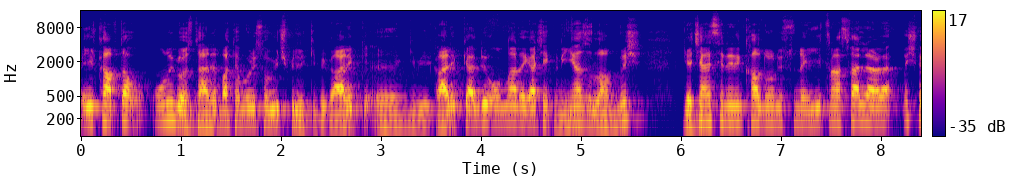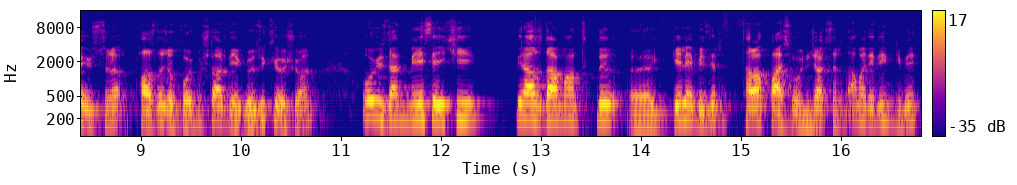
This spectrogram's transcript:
Ve ilk hafta onu gösterdi. Bate Borisov 3-1'lik gibi galip e, gibi galip geldi. Onlar da gerçekten iyi hazırlanmış. Geçen senenin kadronun üstüne iyi transferler yapmış ve üstüne fazlaca koymuşlar diye gözüküyor şu an. O yüzden MS2 biraz daha mantıklı e, gelebilir. Taraf bahsi oynayacaksanız ama dediğim gibi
